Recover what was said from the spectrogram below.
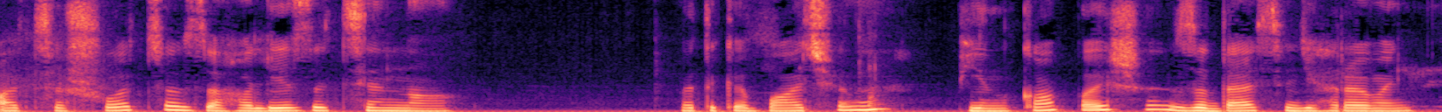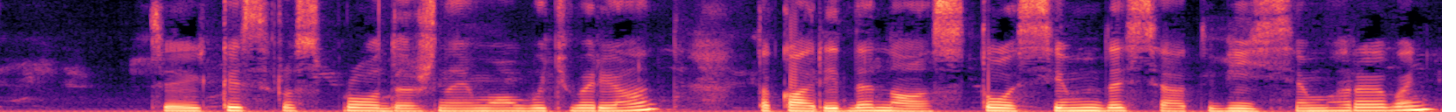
А це що це взагалі за ціна? Ви таке бачили? Пінка пише за 10 гривень. Це якийсь розпродажний, мабуть, варіант. Така рідина 178 гривень.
